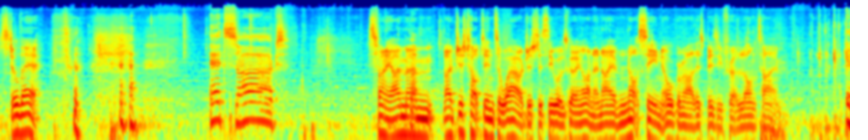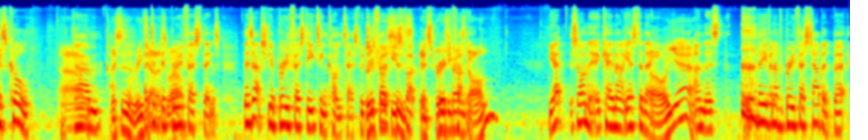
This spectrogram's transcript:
still there. It sucks. It's funny. I'm um, I've just hopped into WoW just to see what was going on, and I have not seen Orgrimmar this busy for a long time. It's cool. Um, Um, this isn't I retail did as the well. Brewfest things. There's actually a Brewfest eating contest, which is Brewfest funky as fuck, but is it's really Brewfest funny. on? Yep, it's on it. It came out yesterday. Oh yeah. And there's they even have a Brewfest tabard, but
